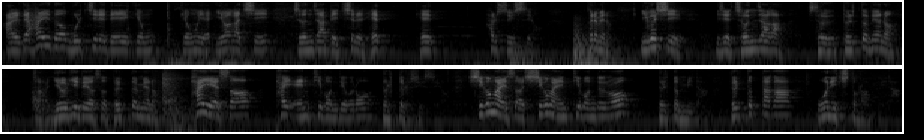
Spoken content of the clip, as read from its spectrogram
알데하이드 물질에 대해 경우, 경우에 이와 같이 전자 배치를 할 수 있어요. 그러면 이것이 이제 전자가 들뜨면은 자, 여기 되어서 들뜨면은 파이에서 파이 antibonding으로 들뜰 수 있어요. 시그마에서 시그마 antibonding으로 들뜹니다. 들떴다가 원위치 돌아옵니다.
